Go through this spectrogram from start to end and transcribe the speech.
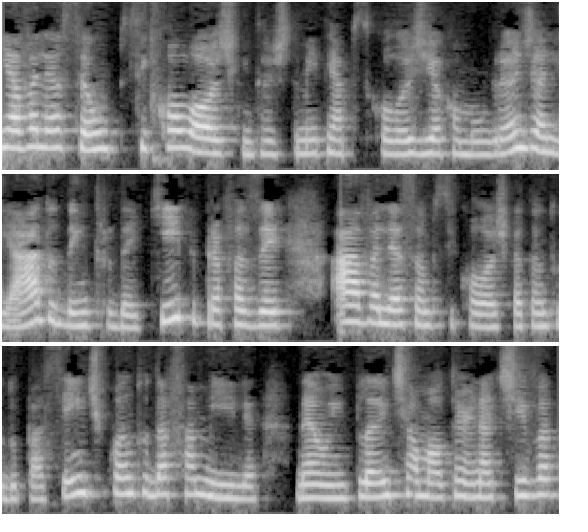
e avaliação psicológica. Então, a gente também tem a psicologia como um grande aliado dentro da equipe para fazer a avaliação psicológica tanto do paciente quanto da família. Né? O implante é uma alternativa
